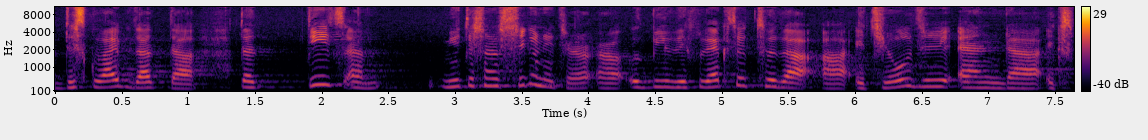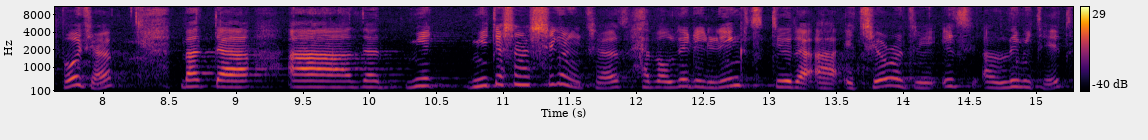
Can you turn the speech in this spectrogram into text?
describe that, that these um, mutational signature uh, would be reflected to the uh, etiology and uh, exposure, but uh, uh, the mutational signatures have already linked to the uh, etiology is limited,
